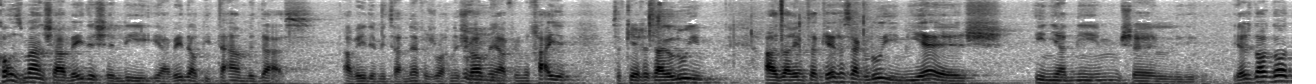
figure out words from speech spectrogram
כל זמן שהעבודה שלי היא עבודה על פי טעם ודעת, עבודה מצד נפש רוח נשמה, אפילו חיה, מצד ככס הגלויים, אז הרי מצד ככס הגלויים יש עניינים של... יש דרגות,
